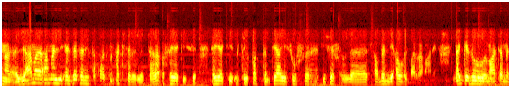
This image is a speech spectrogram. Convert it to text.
اما أما اللي زاد اللي تقعد من أكثر الطرائف هي كي هي كي, القط نتاعي يشوف كي شاف الصابين لأول مرة معناها نقزوا معناتها من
